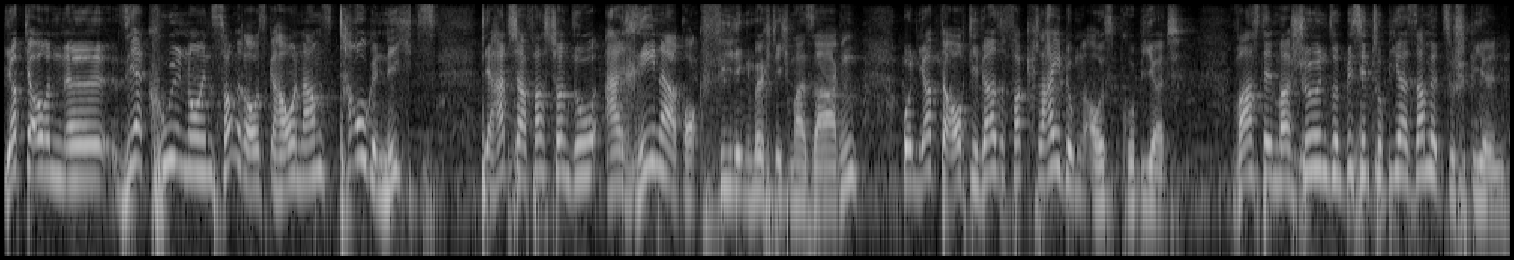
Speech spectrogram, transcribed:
Ihr habt ja auch einen äh, sehr coolen neuen Song rausgehauen namens Tauge nichts. Der hat ja fast schon so Arena-Rock-Feeling, möchte ich mal sagen. Und ihr habt da auch diverse Verkleidungen ausprobiert. War es denn mal schön, so ein bisschen Tobias Sammet zu spielen?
